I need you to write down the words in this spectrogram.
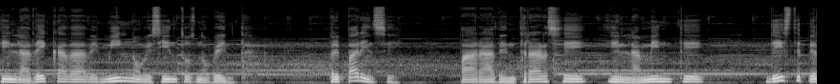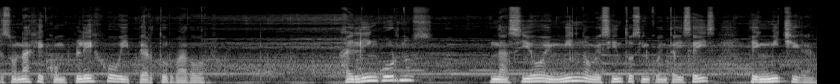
en la década de 1990. Prepárense para adentrarse en la mente de este personaje complejo y perturbador. Aileen Wuornos nació en 1956 en Michigan.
